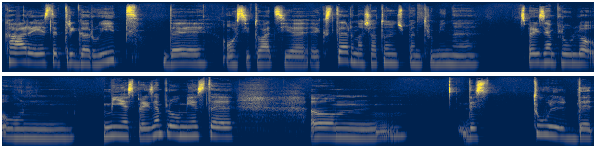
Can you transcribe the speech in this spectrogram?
care este trigăruit de o situație externă și atunci pentru mine, spre exemplu, lo- un, mie, spre exemplu, mi este um, destul de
